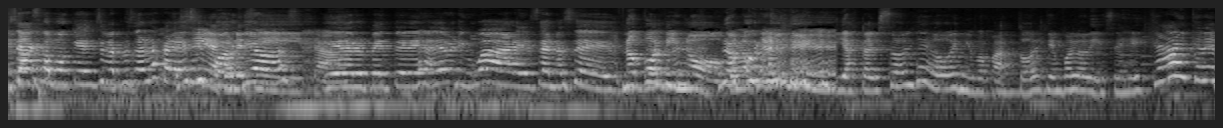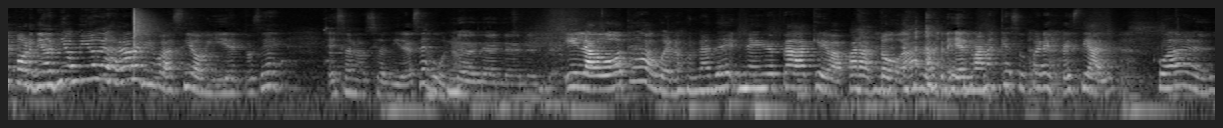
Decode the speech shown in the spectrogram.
O sea, como que se me cruzaron las cabezas Sí, y por Dios. pobrecita. Y de repente deja de averiguar, o sea, no sé. no coordinó. No coordinó. Y hasta el sol de hoy mi papá todo el tiempo lo dice. Es que, ay, que de por Dios, Dios mío, deja la averiguación. Y entonces, eso no se olvida, ese es uno. No, no, no, no, no. Y la otra, bueno, es una de- anécdota que va para todas, las tres hermanas, que es súper especial. ¿Cuál?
